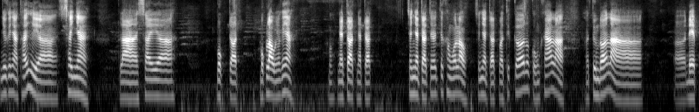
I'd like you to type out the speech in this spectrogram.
như cái nhà thấy thì uh, xây nhà là xây uh, một trệt một lầu nha cả nhà. Một nhà trệt nhà trệt xe nhà trệt chứ, chứ không có lầu. Xe nhà trệt và thiết kế nó cũng khá là à, tương đối là uh, đẹp.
